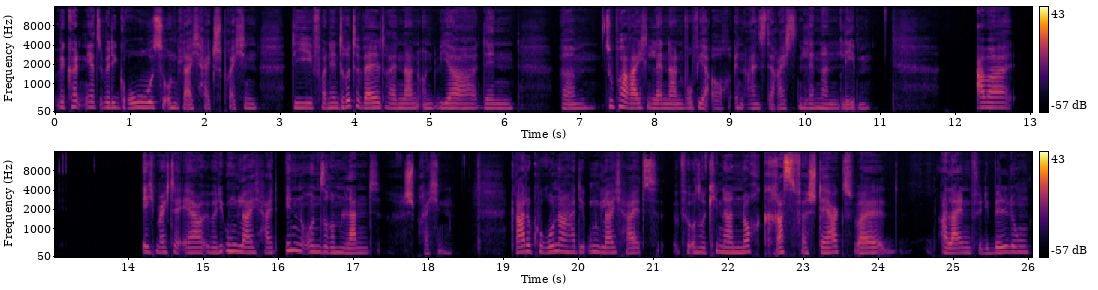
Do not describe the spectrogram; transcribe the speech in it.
wir könnten jetzt über die große Ungleichheit sprechen, die von den Dritte Weltländern und wir den ähm, superreichen Ländern, wo wir auch in eins der reichsten Ländern leben. Aber ich möchte eher über die Ungleichheit in unserem Land sprechen. Gerade Corona hat die Ungleichheit für unsere Kinder noch krass verstärkt, weil allein für die Bildung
